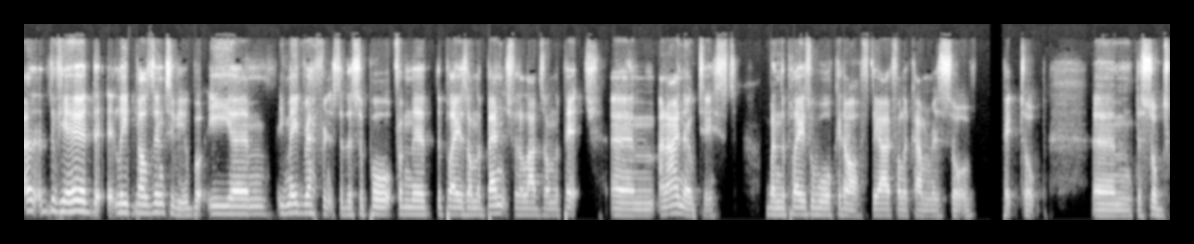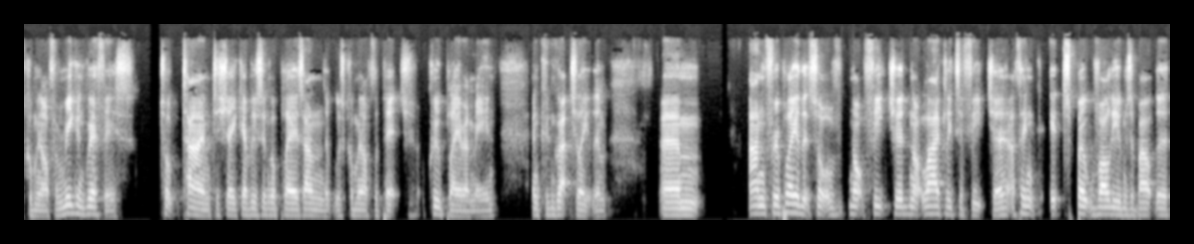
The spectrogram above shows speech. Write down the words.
if you heard Lee Bell's interview, but he um, he made reference to the support from the, the players on the bench for the lads on the pitch. Um, and I noticed when the players were walking off, the iFollow cameras sort of picked up um, the subs coming off. And Regan Griffiths took time to shake every single player's hand that was coming off the pitch, Crewe player, I mean, and congratulate them. Um, and for a player that's sort of not featured, not likely to feature, I think it spoke volumes about the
